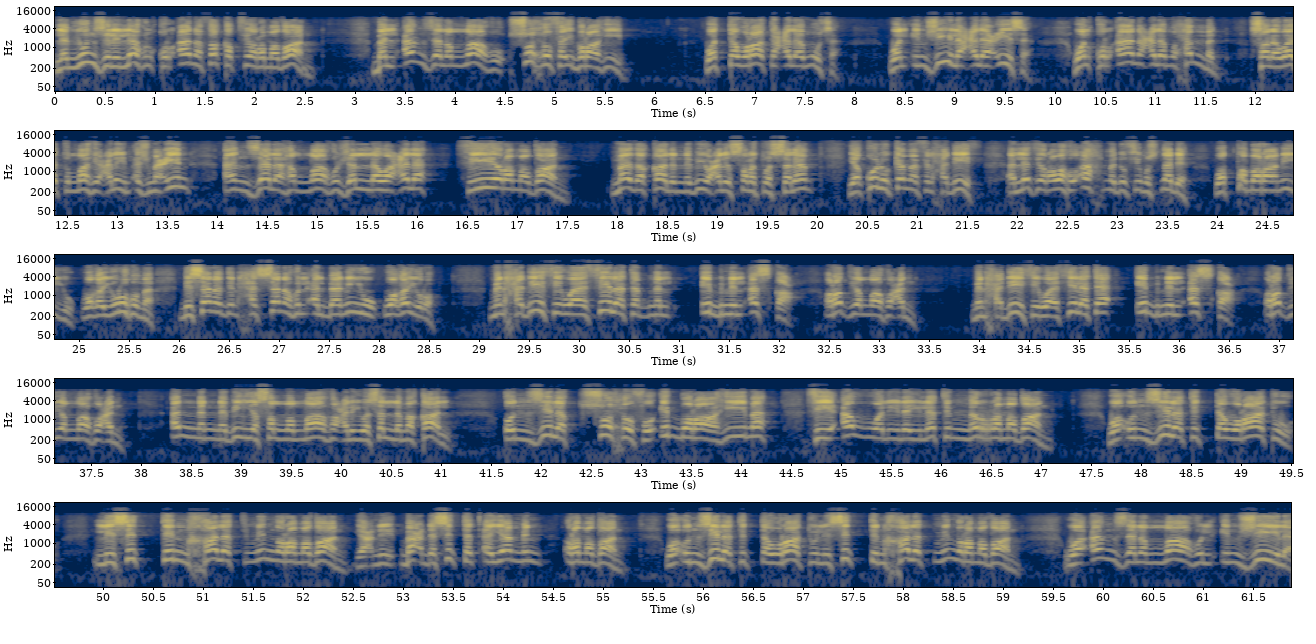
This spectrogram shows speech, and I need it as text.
لم ينزل الله القرآن فقط في رمضان بل أنزل الله صحف إبراهيم والتوراة على موسى والإنجيل على عيسى والقرآن على محمد صلوات الله عليهم أجمعين أنزلها الله جل وعلا في رمضان. ماذا قال النبي عليه الصلاة والسلام؟ يقول كما في الحديث الذي رواه أحمد في مسنده والطبراني وغيرهما بسند حسنه الألباني وغيره. من حديث واثلة بن ابن الأسقع رضي الله عنه. من حديث واثلة ابن الأسقع رضي الله عنه. أن النبي صلى الله عليه وسلم قال أنزلت صحف إبراهيم في أول ليلة من رمضان وأنزلت التوراة لست خلت من رمضان يعني بعد ستة أيام من رمضان. وأنزلت التوراة لست خلت من رمضان وأنزل الله الإنجيل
